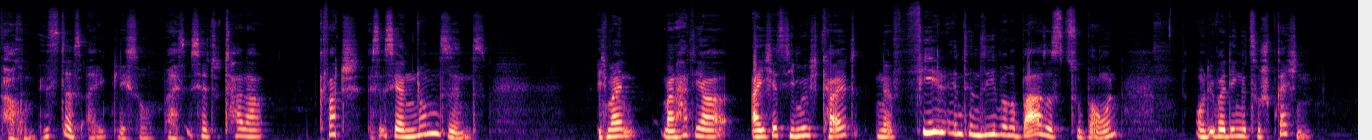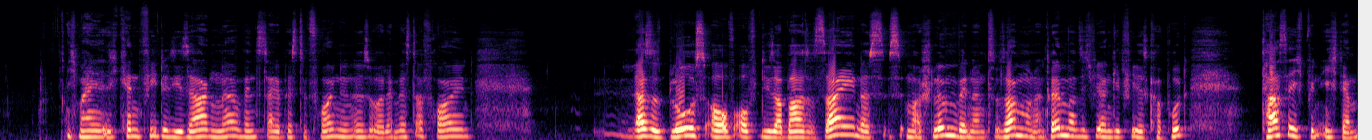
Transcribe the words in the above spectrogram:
warum ist das eigentlich so? Weil es ist ja totaler Quatsch. Es ist ja Nonsens. Ich meine, man hat ja eigentlich jetzt die Möglichkeit, eine viel intensivere Basis zu bauen und über Dinge zu sprechen. Ich meine, ich kenne viele, die sagen, ne, wenn es deine beste Freundin ist oder dein bester Freund, lass es bloß auf, auf dieser Basis sein. Das ist immer schlimm, wenn dann zusammen und dann trennt man sich wieder, dann geht vieles kaputt. Tatsächlich bin ich der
